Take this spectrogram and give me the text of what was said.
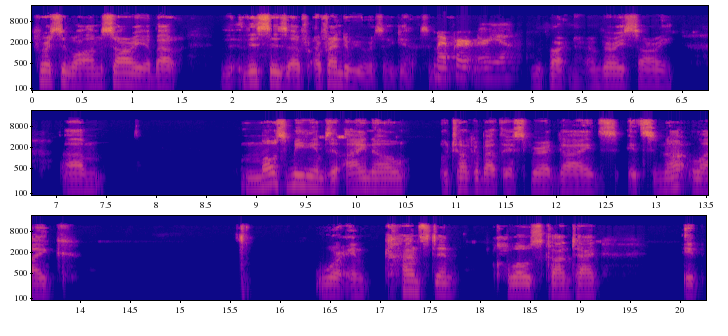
first of all, I'm sorry about, th- this is a, a friend of yours, I guess, My partner, yeah. your partner. I'm very sorry. Um, most mediums that I know who talk about their spirit guides, it's not like we're in constant close contact. It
